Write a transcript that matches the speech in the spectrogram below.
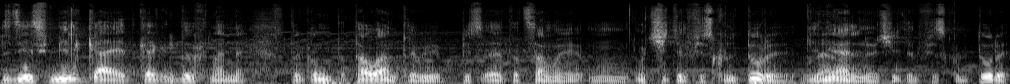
здесь мелькает, как дух, наверное. Только он талантливый, этот самый учитель физкультуры, гениальный да. учитель физкультуры.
